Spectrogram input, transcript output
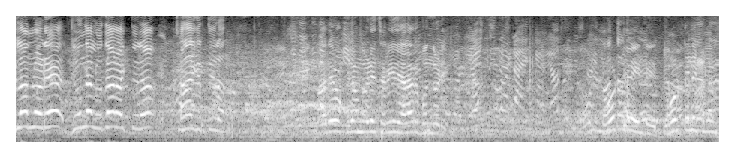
ಫಿಲಮ್ ನೋಡಿ, ಜೀವನದಲ್ಲಿ ಅದೇ ಫಿಲಮ್ ನೋಡಿ ಚೆನ್ನಾಗಿದೆ ಎಲ್ಲರೂ ಬಂದು ನೋಡಿ. ಟೋಟಲಿ ಟೋಟಲಿ ಫಿಲಮ್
